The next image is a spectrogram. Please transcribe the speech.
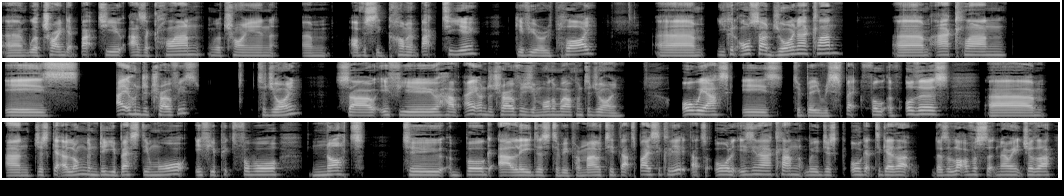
Um, we'll try and get back to you as a clan. We'll try and um, obviously comment back to you, give you a reply. Um, you can also join our clan. Um, our clan is 800 trophies to join. So if you have 800 trophies, you're more than welcome to join. All we ask is to be respectful of others um, and just get along and do your best in war if you picked for war, not to bug our leaders to be promoted. That's basically it. That's all it is in our clan. We just all get together. There's a lot of us that know each other.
